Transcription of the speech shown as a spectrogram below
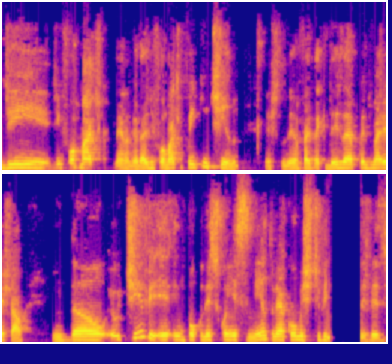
de, de informática, né? Na verdade, informática foi em Quintino. Eu estudei na FAETEC desde a época de Marechal. Então, eu tive um pouco desse conhecimento, né? Como Steve às vezes,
